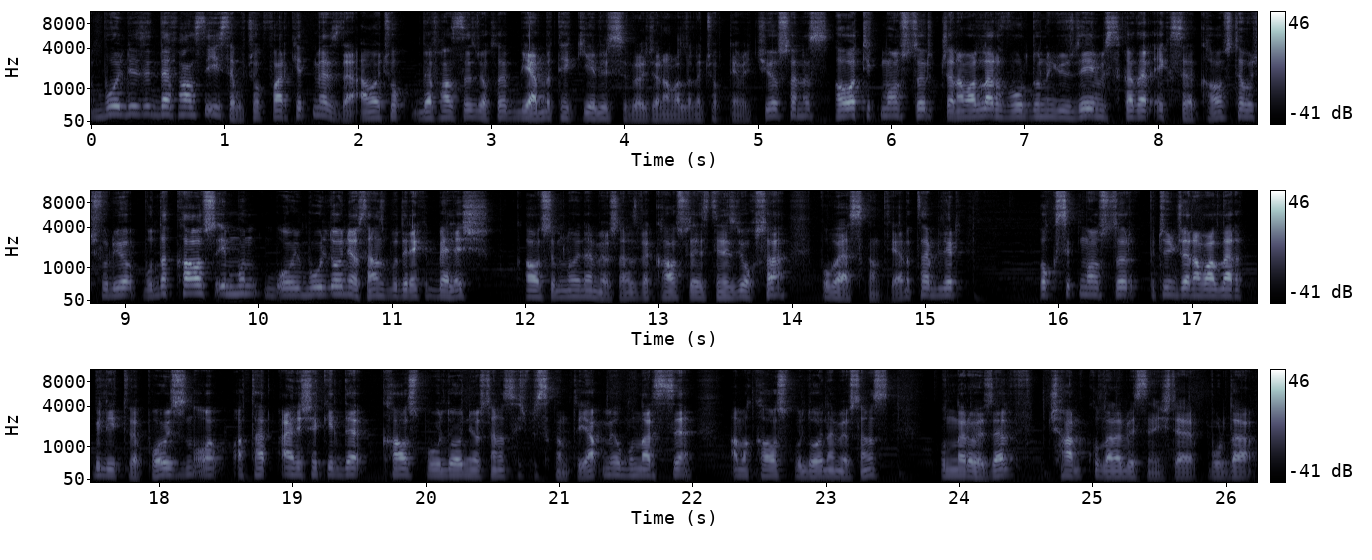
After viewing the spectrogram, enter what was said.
Bu dizinin defansı iyiyse bu çok fark etmez de. Ama çok defanssız yoksa bir anda tek yiyebilirsiniz böyle canavarlarına çok demeç yiyorsanız. Chaotic Monster canavarlar vurduğunun %20'si kadar ekstra Chaos damage vuruyor. Bunda Chaos Immune bu build oynuyorsanız bu direkt beleş. Chaos Immune oynamıyorsanız ve Chaos resistiniz yoksa bu bayağı sıkıntı yaratabilir. Toxic Monster bütün canavarlar Bleed ve Poison atar. Aynı şekilde Chaos Bull'da oynuyorsanız hiçbir sıkıntı yapmıyor bunlar size. Ama Chaos Bull'da oynamıyorsanız bunlara özel Charm kullanabilirsiniz. İşte burada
